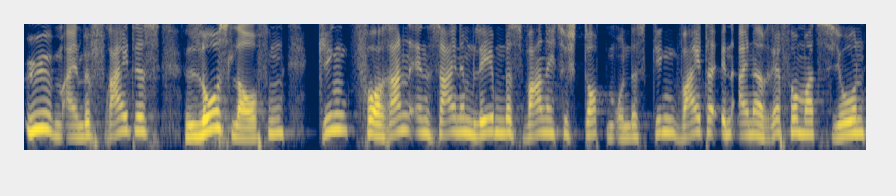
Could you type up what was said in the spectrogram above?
Üben, ein befreites Loslaufen, ging voran in seinem Leben, das war nicht zu stoppen und es ging weiter in einer Reformation,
